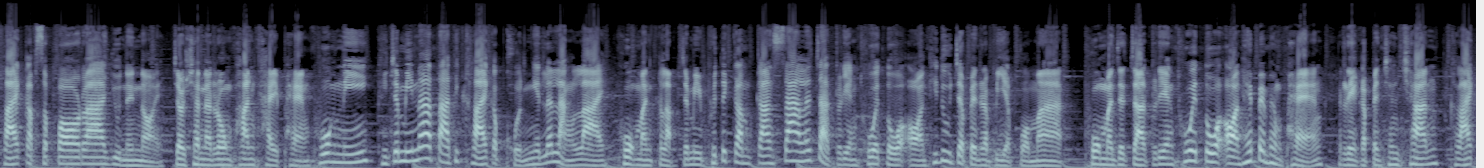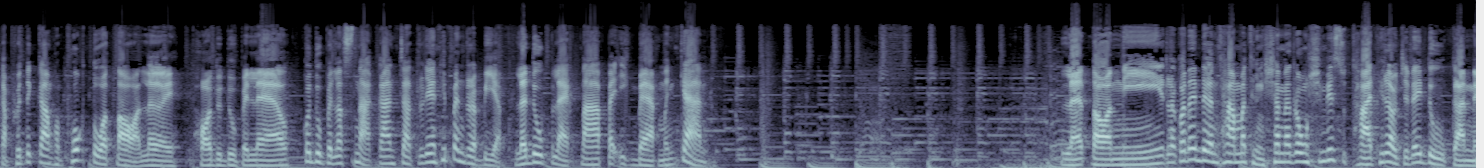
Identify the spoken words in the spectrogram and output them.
คล้ายกับสปอราอยู่หน่อยๆเจ้าชนโรงพันไข่แผงพวกนี้ ถึงจะมีหน้าตาที่คล้ายกับขนเงินและหลังลาย พวกมันกลับจะมีพฤติกรรมการสร้างและจัดเรียงถ้วยตัววอ่อนที่ดูจะเป็นระเบียบกว่ามาก พวกมันจะจัดเรียงถ้วยตัวอ่อนให้เป็นแผงๆ เรียงกันเป็นชั้นๆ คล้ายกับพฤติกรรมของพวกตัวต่อเลย พอดูๆไปแล้วก็ดูเป็นลักษณะการจัดเรียงที่เป็นระเบียบ และดูแปลกตาไปอีกแบบเหมือนกันและตอนนี้เราก็ได้เดินทางมาถึงชนรงชนิดสุดท้ายที่เราจะได้ดูกันใน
